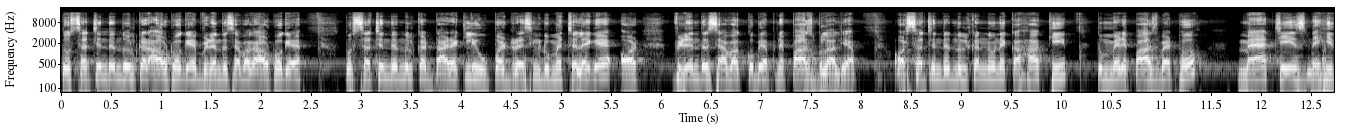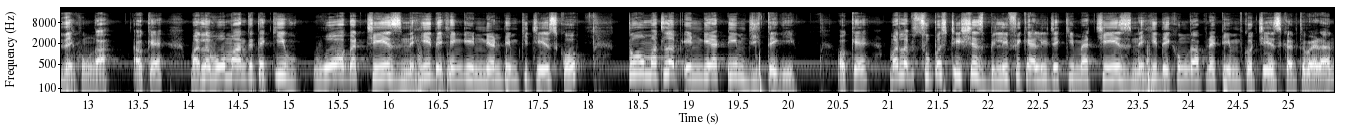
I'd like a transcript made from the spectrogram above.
तो सचिन तेंदुलकर आउट हो गए, वीरेंद्र सहवाग आउट हो गए। तो सचिन तेंदुलकर डायरेक्टली ऊपर ड्रेसिंग रूम में चले गए और वीरेंद्र सहवाग को भी अपने पास बुला लिया। और सचिन तेंदुलकर ने उन्हें कहा कि, तुम मेरे पास बैठो, मैं चेज नहीं देखूँगा। ओके मतलब वो मानते थे कि वो अगर चेज नहीं देखेंगे इंडियन टीम की चेज को तो मतलब इंडिया टीम जीतेगी। ओके? मतलब सुपरस्टिशियस बिलीफ ही कह लीजिए कि मैं चेज नहीं देखूँगा अपने टीम को चेज करते हुए रन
